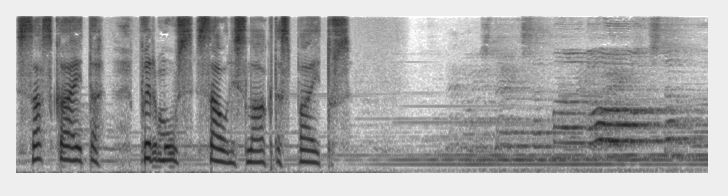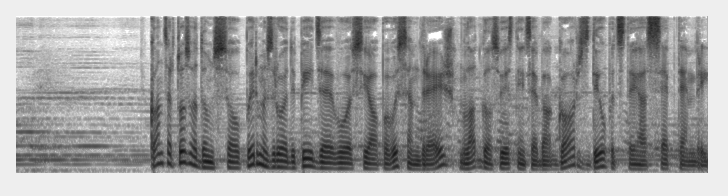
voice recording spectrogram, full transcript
saskaita pirmūs saules lāktas paitus. Koncertu uzvedums savu pirmizrodi piedzīvos jau pavisam drīz Latvijas viesnīcībā Gors 12. septembrī.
